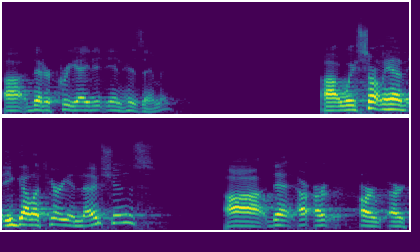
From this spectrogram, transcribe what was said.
uh, that are created in his image. Uh, we certainly have egalitarian notions uh, that are, are, are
